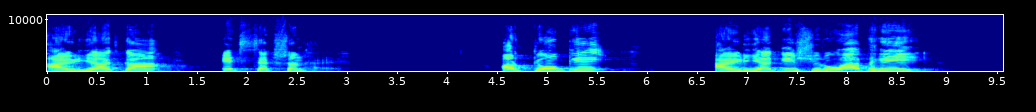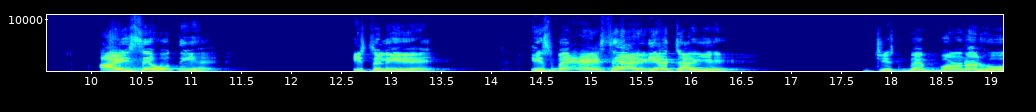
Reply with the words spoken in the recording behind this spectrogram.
आइडियाज़ का एक सेक्शन है। और क्योंकि आइडिया की शुरुआत ही आई से होती है, इसलिए इसमें ऐसे आइडिया चाहिए जिसमें वर्णन हो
